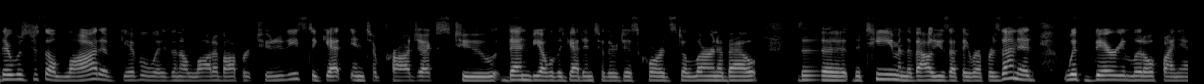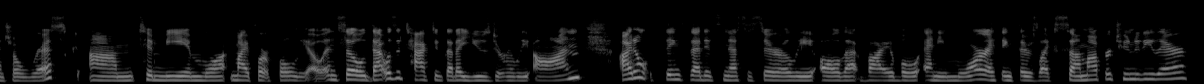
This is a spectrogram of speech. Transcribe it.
there was just a lot of giveaways and a lot of opportunities to get into projects to then be able to get into their discords to learn about the the team and the values that they represented with very little financial risk um, to me and my portfolio. And so that was a tactic that I used early on. I don't think that it's necessarily all that viable anymore. I think there's like some opportunity there,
